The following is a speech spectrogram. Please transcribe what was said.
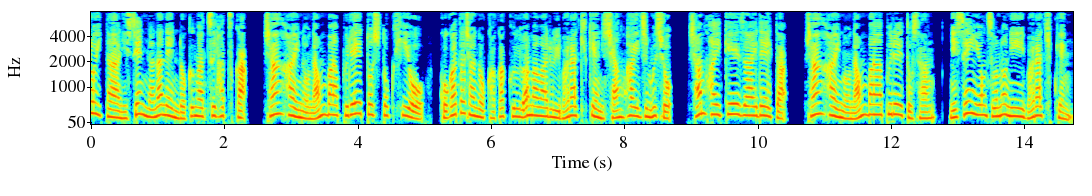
ロイター2007年6月20日、上海のナンバープレート取得費用、小型車の価格上回る茨城県上海事務所、上海経済データ、上海のナンバープレート3、2004その2茨城県、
